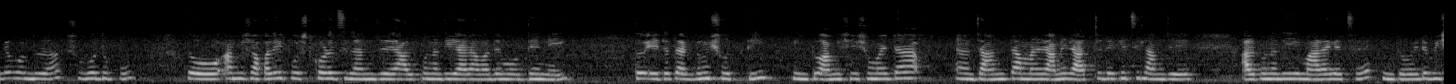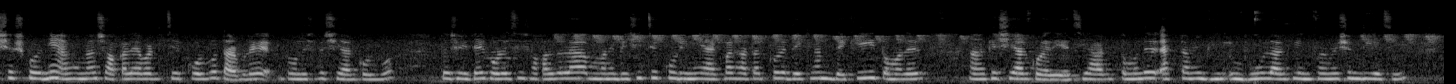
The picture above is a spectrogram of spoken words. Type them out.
Hello বন্ধুরা, শুভ দুপুর। তো আমি সকালেই পোস্ট করেছিলাম যে আলপনা দি আর আমাদের মধ্যে নেই। তো এটা তো একদমই সত্যি, কিন্তু আমি সেই সময়টা জানতাম মানে আমি রাত্রে দেখেছিলাম যে আলপনা দিয়ে মারা গেছে, কিন্তু এটা বিশ্বাস করিনি। আমি ভাবলাম সকালে আবার চেক করব, তারপরে তোমাদের সাথে শেয়ার করব। তো সেইটাই করেছি। সকালবেলা মানে বেশি চেক করিনি, একবার হঠাৎ করে দেখলাম, দেখেই তোমাদের কে শেয়ার করে দিয়েছি। আর তোমাদের একটা আমি ভুল আর কি ইনফরমেশন দিয়েছি।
